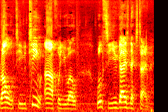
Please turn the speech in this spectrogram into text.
Raoul TV team R4UL we'll see you guys next time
